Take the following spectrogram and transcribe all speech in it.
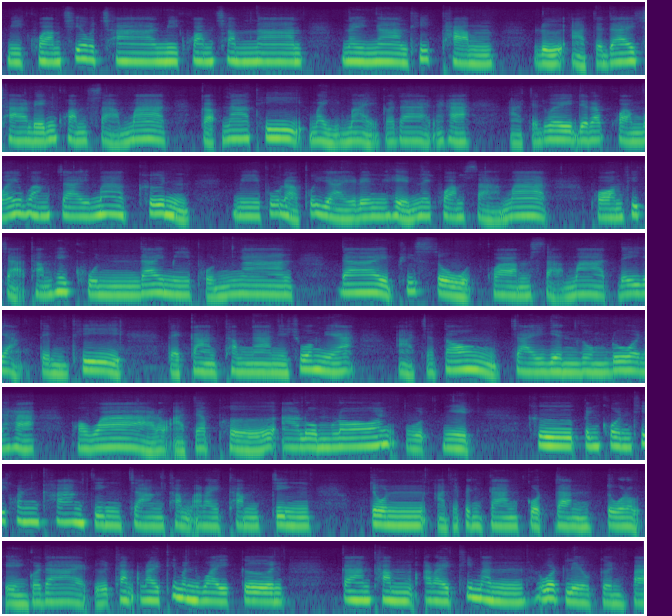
มีความเชี่ยวชาญ มีความชำนาญในงานที่ทำ หรืออาจจะได้ชาเลนจ์ความสามารถกับหน้าที่ใหม่ ๆ ก็ได้นะคะ อาจจะด้วยได้รับความไว้วางใจมากขึ้น มีผู้หลักผู้ใหญ่เล็งเห็นในความสามารถ พร้อมที่จะทำให้คุณได้มีผลงาน ได้พิสูจน์ความสามารถได้อย่างเต็มที่ แต่การทำงานในช่วงนี้อาจจะต้องใจเย็นลงด้วยนะคะ เพราะว่าเราอาจจะเผลออารมณ์ร้อนหงุดหงิด คือเป็นคนที่ค่อนข้างจริงจังทำอะไรทำจริง จนอาจจะเป็นการกดดันตัวเราเองก็ได้ หรือทำอะไรที่มันไวเกิน การทำอะไรที่มันรวดเร็วเกินไป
